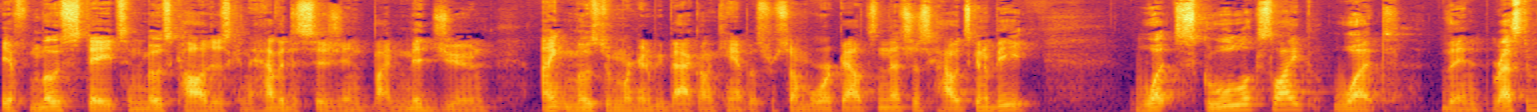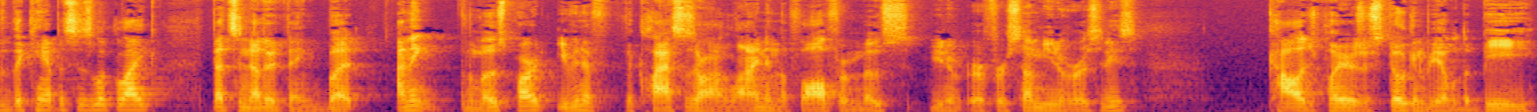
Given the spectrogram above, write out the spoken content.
If most states and most colleges can have a decision by mid June, I think most of them are going to be back on campus for summer workouts, and that's just how it's going to be. What school looks like, what the rest of the campuses look like, that's another thing. But I think for the most part, even if the classes are online in the fall for most or for some universities, college players are still going to be able to be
